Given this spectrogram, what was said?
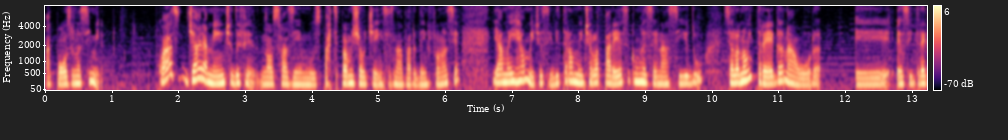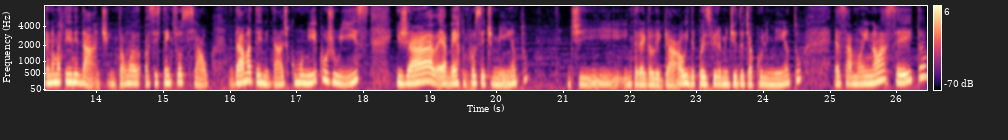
após o nascimento quase diariamente nós fazemos, participamos de audiências na vara da infância e a mãe realmente, assim, literalmente ela aparece com um recém-nascido, se ela não entrega na hora, é, essa entrega na maternidade. Então, a assistente social da maternidade comunica ao juiz e já é aberto um procedimento de entrega legal e depois vira medida de acolhimento. Essa mãe não aceita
